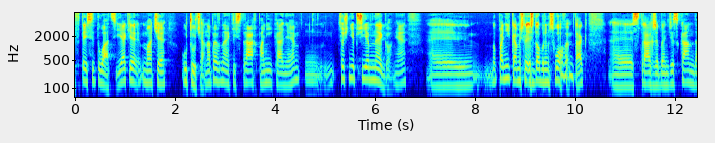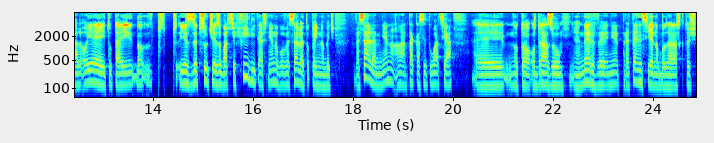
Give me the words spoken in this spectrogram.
w tej sytuacji. Jakie macie uczucia? Na pewno jakiś strach, panika, nie? Mm, coś nieprzyjemnego, nie? E, no panika myślę jest dobrym słowem, tak? E, strach, że będzie skandal, ojej, tutaj no, jest zepsucie, zobaczcie, chwili też, nie? No bo wesele to powinno być weselem, nie? No a taka sytuacja, no to od razu nerwy, nie? Pretensje, no bo zaraz ktoś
